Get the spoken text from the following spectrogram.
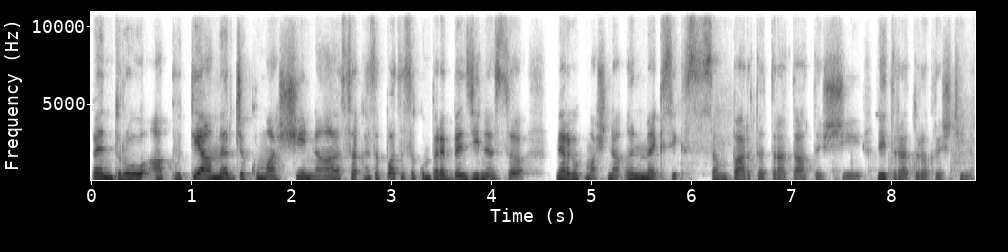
Pentru a putea merge cu mașina, să, ca să poată să cumpere benzină, să meargă cu mașina în Mexic, să împartă tratate și literatură creștină.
